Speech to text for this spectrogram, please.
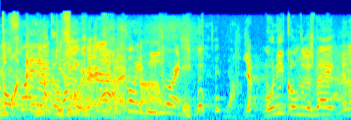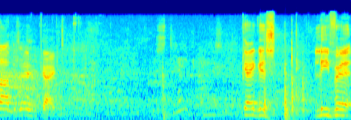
toch eindelijk een voorwerpje bij moeten moet halen. worden. Ja, Monique komt er eens bij en we eens even kijken. Kijk eens, lieve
